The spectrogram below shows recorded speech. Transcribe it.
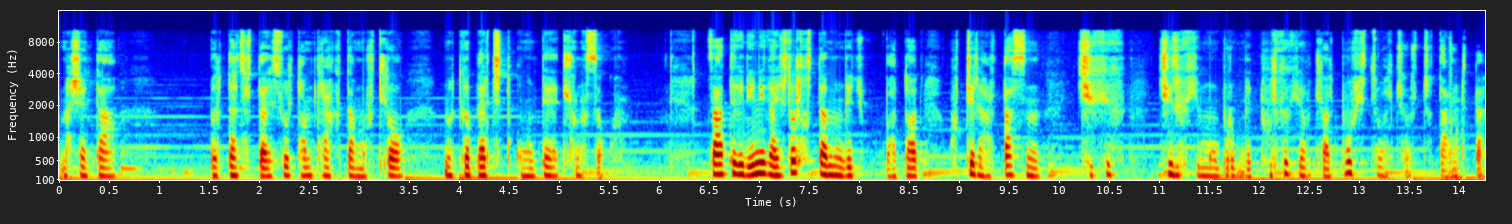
машинтаа бульдозертой эсвэл том трактаа мөртлөө нүтгэ барьж чадахгүй хүнтэй адилхан гэсэн үг. За тэгээд энийг ажилуулах хэрэгтэй мэн гэж бодоод хүчээр ардаас нь чихэх, чирэх юм уу бүр ингээд түлхэх явдал бол бүр хэцүү болж урж дарамттай.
